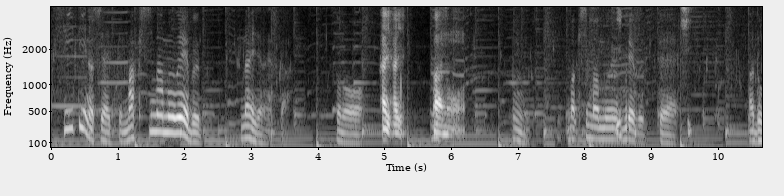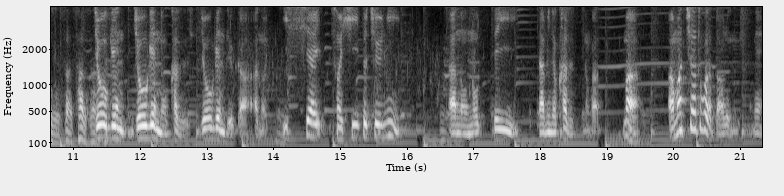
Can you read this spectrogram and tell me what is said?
CT の試合ってマキシマムウェーブないじゃないですか。その、はいはい。まあ、あマキシの、うん、マキシマムウェーブって、ひあどうぞ、ささん。上限、上限の数です。上限というか、あの、1試合、そのヒート中に、うんあの、乗っていい波の数っていうのが、まあ、アマチュアとかだとあるんですよね。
